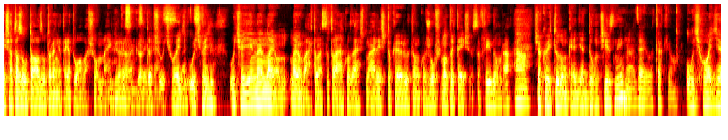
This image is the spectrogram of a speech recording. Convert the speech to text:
és hát azóta, azóta rengeteget olvasom meg Köszönöm költös, úgyhogy, úgyhogy, úgyhogy én nagyon, nagyon, vártam ezt a találkozást már, és tökre örültem, amikor Zsófi mondta, hogy te is jössz a Freedomra, Aha. és akkor így tudunk egyet dumcsizni. Na, de jó, tök jó. Úgyhogy,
